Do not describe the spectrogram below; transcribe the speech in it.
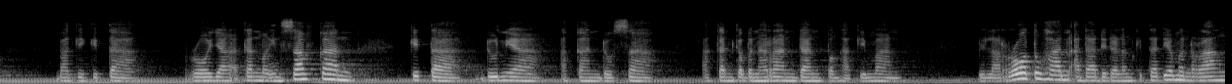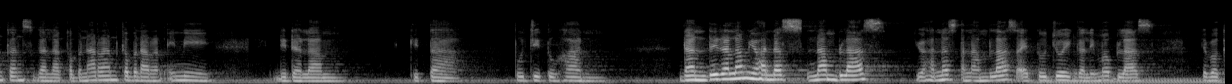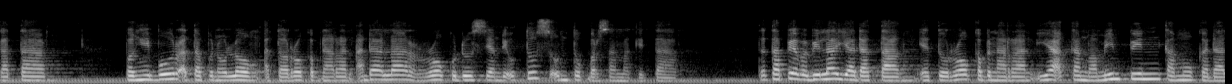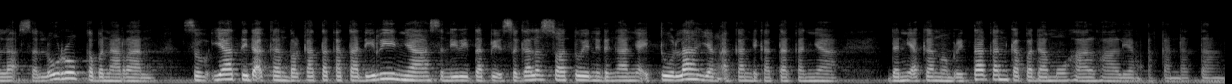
bagi kita, roh yang akan menginsafkan kita dunia akan dosa akan kebenaran dan penghakiman. Bila roh Tuhan ada di dalam kita, dia menerangkan segala kebenaran-kebenaran ini di dalam kita. Puji Tuhan. Dan di dalam Yohanes 16, Yohanes 16 ayat 7 hingga 15, dia berkata, penghibur atau penolong atau roh kebenaran adalah roh kudus yang diutus untuk bersama kita. Tetapi apabila ia datang, yaitu roh kebenaran, ia akan memimpin kamu ke dalam seluruh kebenaran. Ia tidak akan berkata-kata dirinya sendiri, tapi segala sesuatu yang didengarnya itulah yang akan dikatakannya. Dan ia akan memberitakan kepadamu hal-hal yang akan datang.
